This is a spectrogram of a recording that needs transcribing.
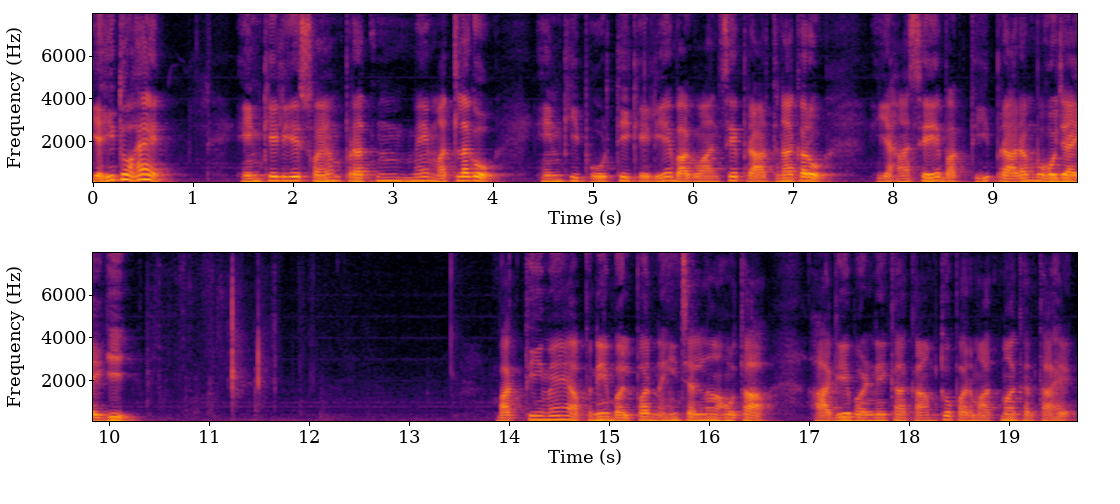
यही तो है। इनके लिए स्वयं प्रयत्न में मत लगो। इनकी पूर्ति के लिए भगवान से प्रार्थना करो। यहाँ से भक्ति प्रारंभ हो जाएगी। भक्ति में अपने बल पर नहीं चलना होता। आगे बढ़ने का काम तो परमात्मा करता है।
